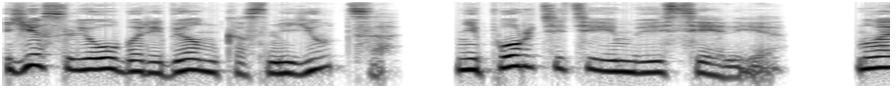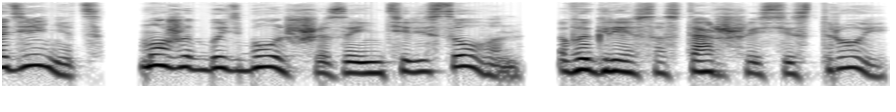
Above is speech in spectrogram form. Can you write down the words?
Если оба ребенка смеются, не портите им веселье. Младенец может быть больше заинтересован в игре со старшей сестрой,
